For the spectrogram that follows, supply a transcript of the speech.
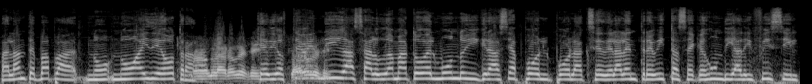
para adelante, papá, no, no hay de otra. No, claro que sí, Dios claro te sí. bendiga, salúdame a todo el mundo y gracias por, por acceder a la entrevista. Sé que es un día difícil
